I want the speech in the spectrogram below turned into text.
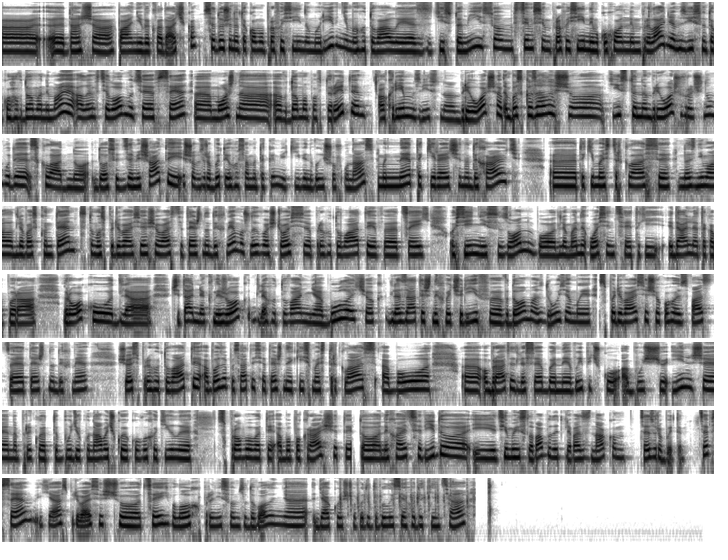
е, наша пані викладачка. Все дуже на такому професійному рівні. Ми готували з тістомісом, з цим всім професійним кухонним приладдям. Звісно, такого вдома немає, але в цілому це все е, можна е, вдома повторити, окрім, звісно, бріоша. Бо сказали, що тісто на бріош вручну буде складно досить замішати, щоб зробити його саме таким, який він вийшов у нас. Мене такі речі надихають, е, такі майстер-класи. Назнімала для вас контент, тому сподіваюся, що вас це теж надихне. Можливо, щось приготувати в цей осінній сезон, бо для мене осінь це такий ідеальна така пора року для читання книжок, для готування булочок, для затишних вечорів е, вдома з друзями. Сподіваюся, що когось з вас це теж надихне щось приготувати, або записатися теж на якийсь майстер-клас, або е, обрати для себе не випічку, а будь-що інше, наприклад, будь-яку навичку, яку ви хотіли спробувати або покращити, то нехай це відео і ці мої слова будуть для вас знаком це зробити. Це все. Я сподіваюся, що цей влог приніс вам задоволення. Дякую, що ви додивилися його до кінця.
